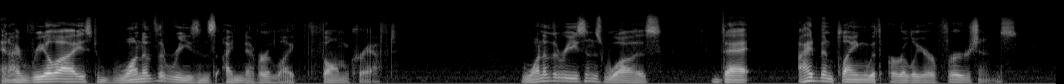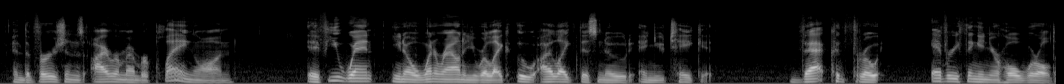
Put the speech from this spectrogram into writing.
And I realized one of the reasons I never liked Thaumcraft. One of the reasons was that I had been playing with earlier versions. And the versions I remember playing on, if you went, you know, went around and you were like, ooh, I like this node, and you take it, that could throw everything in your whole world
